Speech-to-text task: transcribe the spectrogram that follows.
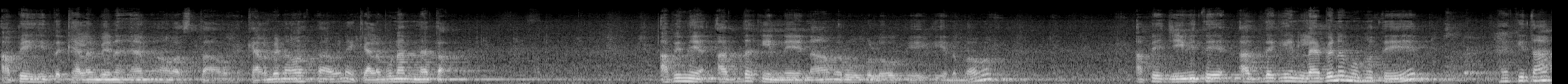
අපේ හිත කැළඹෙන හැම අවස්ථාවක කැළඹෙන අවස්ථාව නේ කැළඹුණත් නැත අපි මේ අත්දකින්නේ නාම රූප ලෝකයේ කියන බව අපේ ජීවිතයේ අත්දැකීම් ලැබෙන මොහොතේ හැකිතාක්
